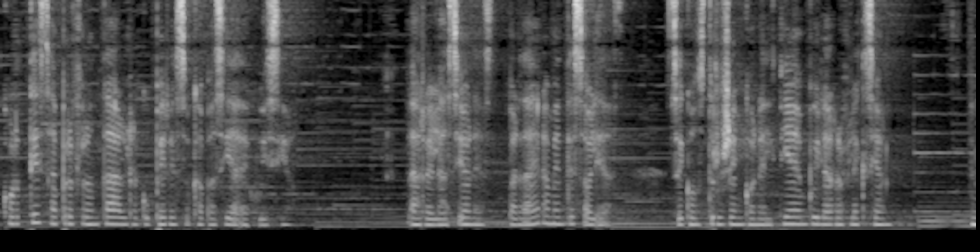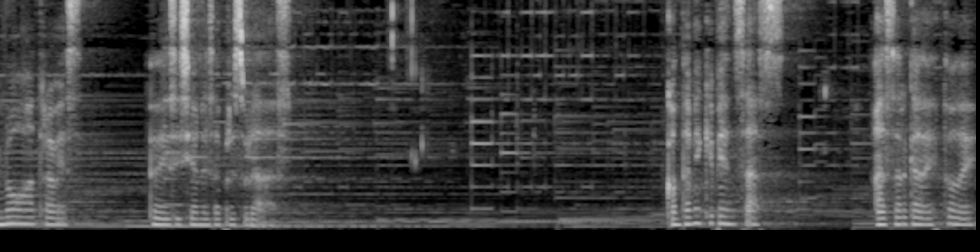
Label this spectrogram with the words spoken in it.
corteza prefrontal recupere su capacidad de juicio. Las relaciones verdaderamente sólidas se construyen con el tiempo y la reflexión no a través de decisiones apresuradas. Contame qué pensás acerca de esto de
